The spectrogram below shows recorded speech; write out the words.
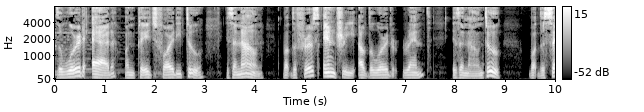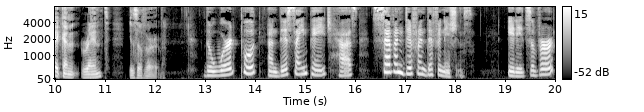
The word add on page 42 is a noun, but the first entry of the word rent is a noun too, but the second rent is a verb. The word put on this same page has seven different definitions. It is a verb,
